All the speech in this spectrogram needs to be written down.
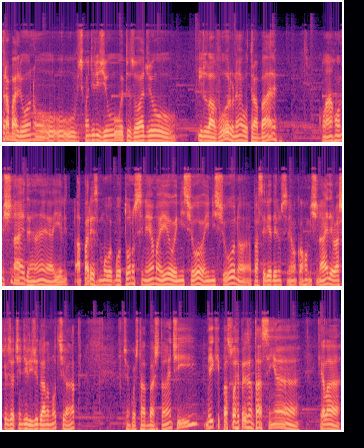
trabalhou no. O, o Visconti dirigiu o episódio Il Lavoro, né? O Trabalho, com a Home Schneider, né? Aí ele apareceu, botou no cinema aí, iniciou, iniciou a parceria dele no cinema com a Home Schneider. Eu acho que ele já tinha dirigido ela no teatro tinha gostado bastante e meio que passou a representar assim a, aquela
